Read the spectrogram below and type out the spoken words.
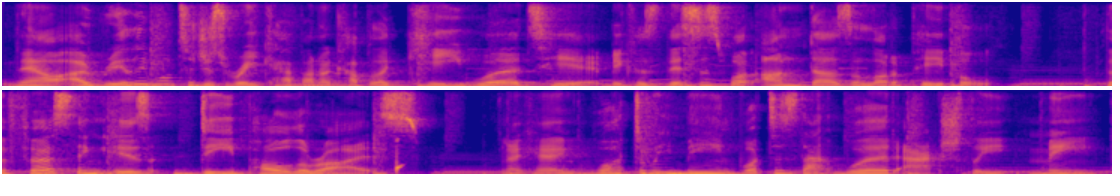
Now, I really want to just recap on a couple of key words here because this is what undoes a lot of people. The first thing is depolarize. Okay, what do we mean? What does that word actually mean?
